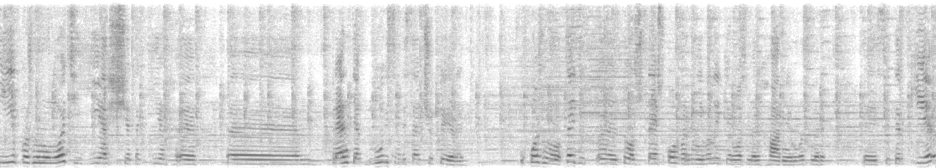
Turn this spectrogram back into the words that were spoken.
І в кожному лоті є ще такі е, е, бренд як Blue 84. У кожному це е, тож, теж оверні, великі розміри, гарні розміри е, світерки.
